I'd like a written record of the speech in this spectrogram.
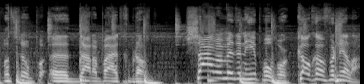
wat ze op, daarop uitgebracht. Samen met een hiphopper, Coco Vanilla.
